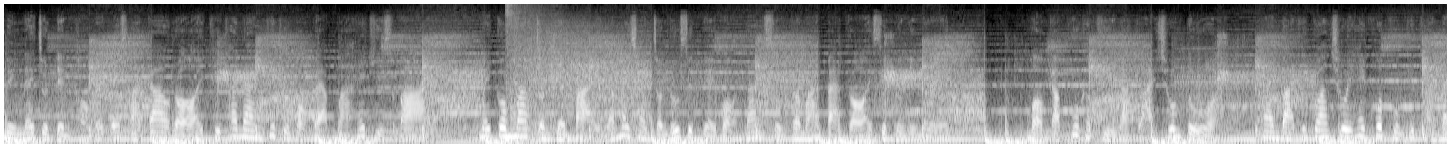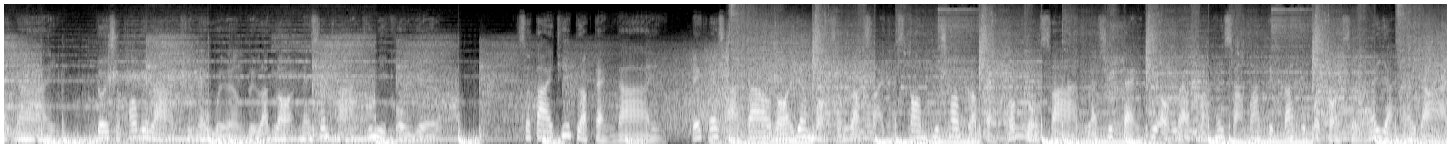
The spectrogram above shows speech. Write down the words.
หนึ่งในจุดเด่นของ XSR 900 คือท่านั่งที่ถูกออกแบบมาให้ขี่สบาย ไม่ก้มมากจนเกินไปและไม่ชันจนรู้สึกเหนื่อยเบาะนั่งสูงประมาณ 810มิลลิเมตรเหมาะกับผู้ขับขี่หลากหลายช่วงตัว แฮนด์บาร์ที่กว้างช่วยให้ควบคุมทิศทางได้ง่าย โดยเฉพาะเวลาขี่ในเมืองหรือลัดเลาะในเส้นทางที่มีโค้งเยอะ สไตล์ที่ปรับแต่งได้ XSR 900 ยังเหมาะสำหรับสายคัสตอมที่ชอบปรับแต่งข้อโครงสร้างและชุดแต่งที่ออกแบบมาให้สามารถติดตั้งอุปกรณ์เสริมได้อย่างง่ายดาย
